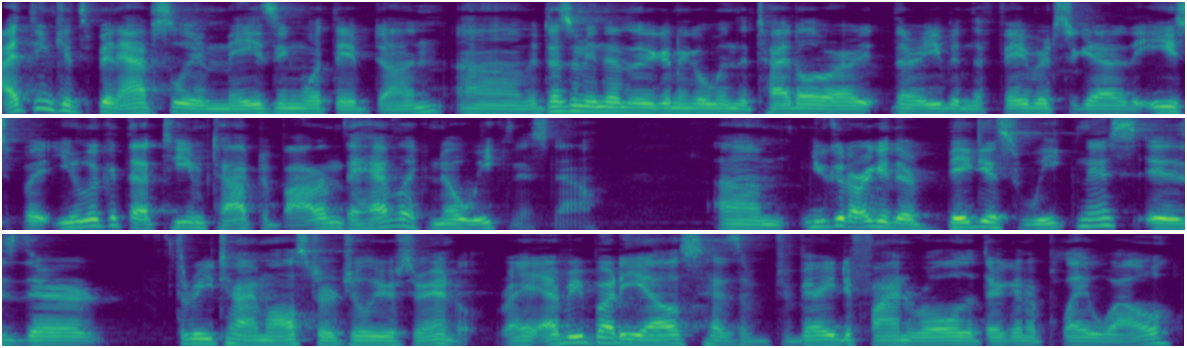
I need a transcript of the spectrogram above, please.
I think it's been absolutely amazing what they've done. Um, it doesn't mean that they're going to go win the title or they're even the favorites to get out of the East, but you look at that team top to bottom, they have like no weakness now. Um, you could argue their biggest weakness is their three-time All-Star Julius Randle, right? Everybody else has a very defined role that they're going to play well.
